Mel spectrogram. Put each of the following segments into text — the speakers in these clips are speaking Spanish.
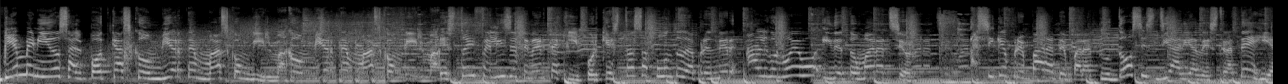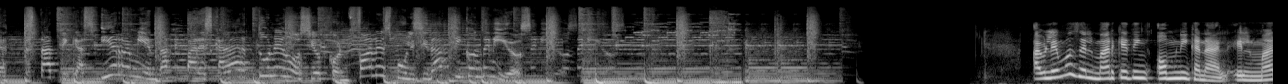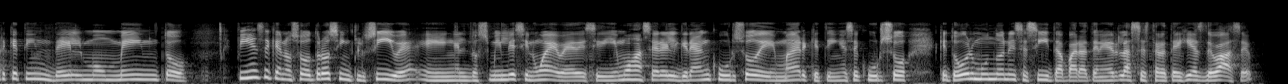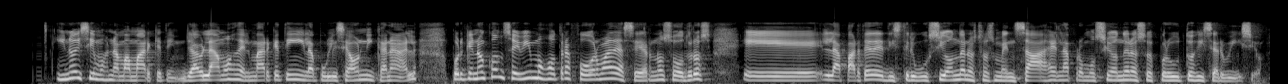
Bienvenidos al podcast Convierte Más con Vilma. Convierte Más con Vilma. Estoy feliz de tenerte aquí porque estás a punto de aprender algo nuevo y de tomar acción. Así que prepárate para tu dosis diaria de estrategias, tácticas y herramientas para escalar tu negocio con fans, publicidad y contenidos. Hablemos del marketing omnicanal, el marketing del momento. Fíjense que nosotros inclusive en el 2019 decidimos hacer el gran curso de marketing, ese curso que todo el mundo necesita para tener las estrategias de base y no hicimos nada marketing, ya hablamos del marketing y la publicidad omnicanal, porque no concebimos otra forma de hacer nosotros eh, la parte de distribución de nuestros mensajes, la promoción de nuestros productos y servicios.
